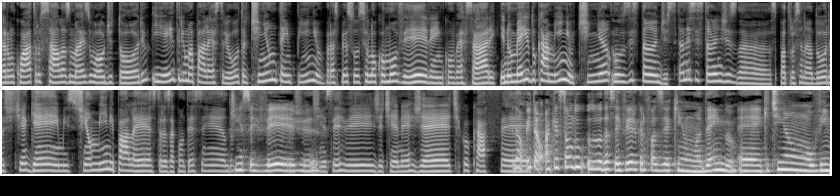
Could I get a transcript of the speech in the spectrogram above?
eram quatro salas mais o auditório. E entre uma palestra e outra tinha um tempinho para as pessoas se locomoverem, conversarem. E no meio do caminho tinha os estandes. Então, nesses estandes das patrocinadoras tinha games, tinham mini palestras acontecendo. Tinha cerveja. Tinha cerveja, tinha energético, café. Não, então, a questão do, do- da cerveja, eu quero fazer aqui um adendo, é que tinha um ouvinte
